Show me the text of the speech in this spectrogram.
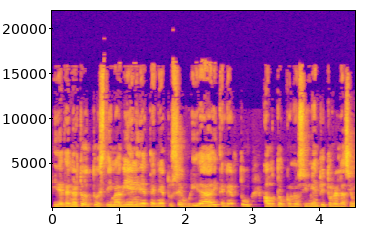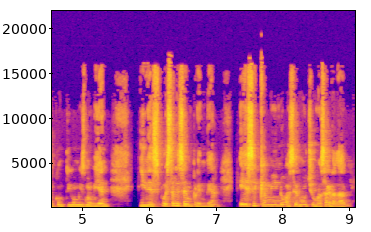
y de tener tu, tu estima bien y de tener tu seguridad y tener tu autoconocimiento y tu relación contigo mismo bien y después sales a emprender, ese camino va a ser mucho más agradable,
